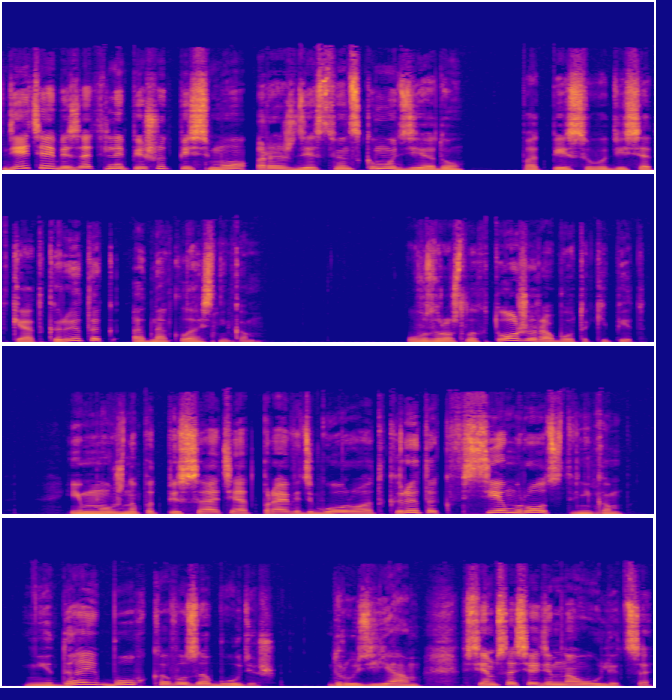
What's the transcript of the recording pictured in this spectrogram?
Дети обязательно пишут письмо рождественскому деду, подписывают десятки открыток одноклассникам. У взрослых тоже работа кипит. Им нужно подписать и отправить гору открыток всем родственникам. Не дай бог, кого забудешь друзьям, всем соседям на улице,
